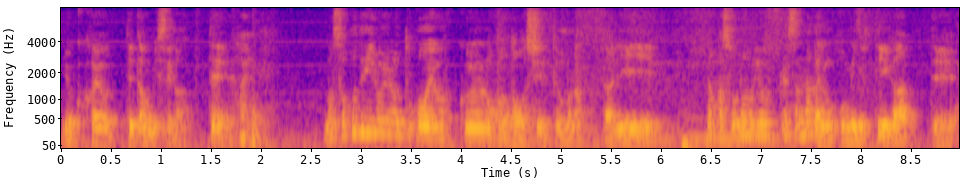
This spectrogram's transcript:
よく通ってたお店があって、はい。まあ、そこでいろいろとこう洋服のことを教えてもらったりなんかその洋服屋さんの中にもコミュニティがあってで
